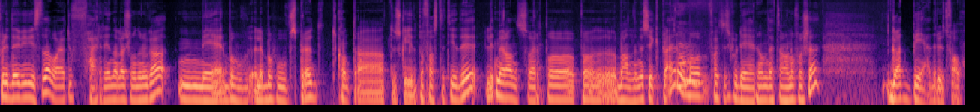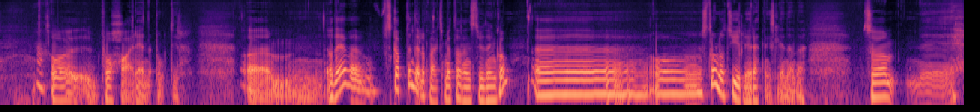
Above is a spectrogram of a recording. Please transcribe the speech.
Fordi det vi viste da var at jo færre inhalasjoner du ga, mer behov, eller behovsprøvd kontra at du skal gi det på faste tider, litt mer ansvar på, på behandlende sykepleier om å faktisk vurdere om dette har noe for seg, ga et bedre utfall. Og på harde endepunkter. Um, og det skapte en del oppmerksomhet da den studien kom. Eh, og står nå tydelig i retningslinjene. Så eh,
